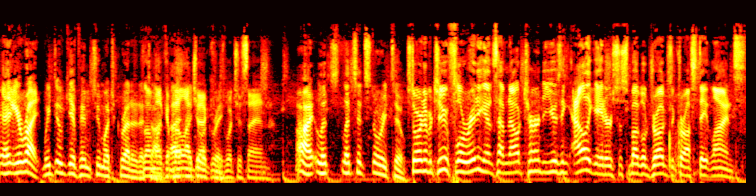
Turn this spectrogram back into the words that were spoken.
Uh, you're right. We do give him too much credit at So I'm times. like a I, I do agree. is what you're saying. All right, let's let's hit story two. Story number two: Floridians have now turned to using alligators to smuggle drugs across state lines.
